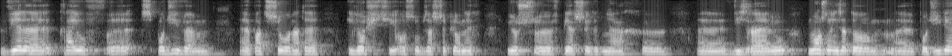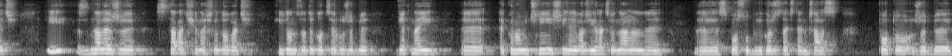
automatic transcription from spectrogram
wiele krajów e, z podziwem e, patrzyło na te ilości osób zaszczepionych już w pierwszych dniach w Izraelu. Można im za to podziwiać i należy starać się naśladować, idąc do tego celu, żeby w jak najekonomiczniejszy i najbardziej racjonalny sposób wykorzystać ten czas po to, żeby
